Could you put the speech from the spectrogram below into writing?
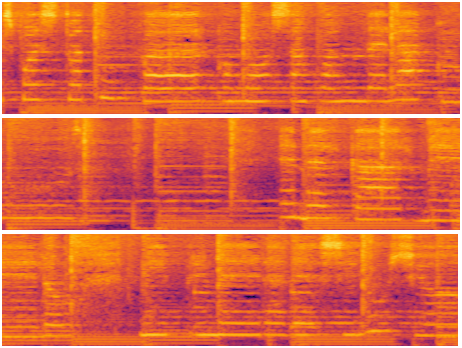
Dispuesto a triunfar como San Juan de la Cruz. En el Carmelo mi primera desilusión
